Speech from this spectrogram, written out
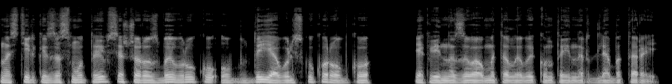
настільки засмутився, що розбив руку об диявольську коробку, як він називав металевий контейнер для батарей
